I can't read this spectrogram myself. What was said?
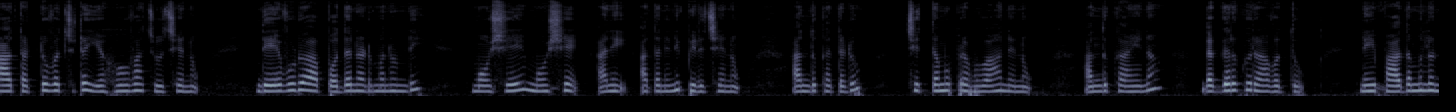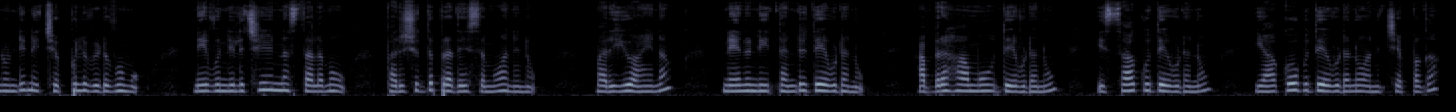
ఆ తట్టు వచ్చుట యహోవా చూచెను. దేవుడు ఆ పొద నడుమ నుండి మోషే మోషే అని అతనిని పిలిచెను. అందుకతడు చిత్తము ప్రభువా అనెను. అందుకాయన దగ్గరకు రావద్దు. నీ పాదముల నుండి నీ చెప్పులు విడువుము. నీవు నిలిచియున్న స్థలము పరిశుద్ధ ప్రదేశము అనెను. మరియు ఆయన నేను నీ తండ్రి దేవుడను. అబ్రహాము దేవుడను ఇస్సాకు దేవుడను యాకోబు దేవుడను అని చెప్పగా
